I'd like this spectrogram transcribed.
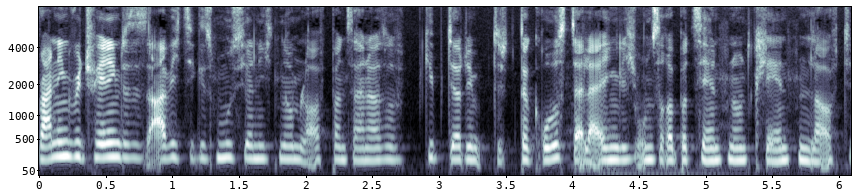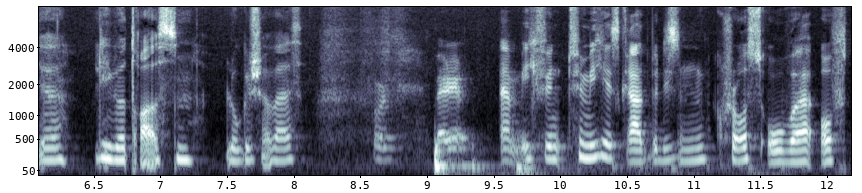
Running Retraining, das ist auch wichtig, es muss ja nicht nur am Laufband sein. Also gibt ja die, der Großteil eigentlich unserer Patienten und Klienten läuft ja lieber draußen, logischerweise. Voll. Weil ähm, ich finde, für mich ist gerade bei diesem Crossover oft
